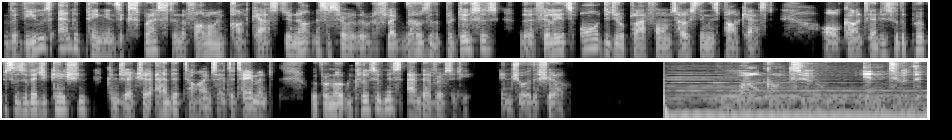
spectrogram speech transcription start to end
The views and opinions expressed in the following podcast do not necessarily reflect those of the producers, the affiliates, or digital platforms hosting this podcast. All content is for the purposes of education, conjecture, and at times entertainment. We promote inclusiveness and diversity. Enjoy the show. Welcome to Into the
